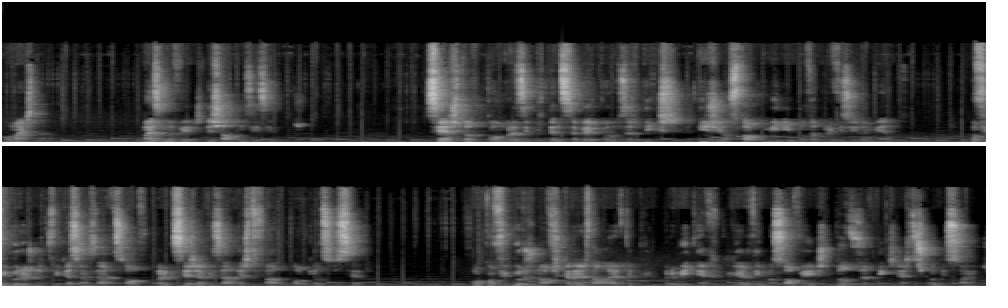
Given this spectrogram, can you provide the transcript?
ou mais tarde. Mais uma vez, deixo alguns exemplos. Se é gestor de compras e pretende saber quando os artigos atingem o estoque mínimo de aprovisionamento, configure as notificações ArtSoft para que seja avisado deste fato logo que ele sucede. Ou configure os novos canais de alerta que lhe permitem recolher de uma só vez todos os artigos nestas condições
